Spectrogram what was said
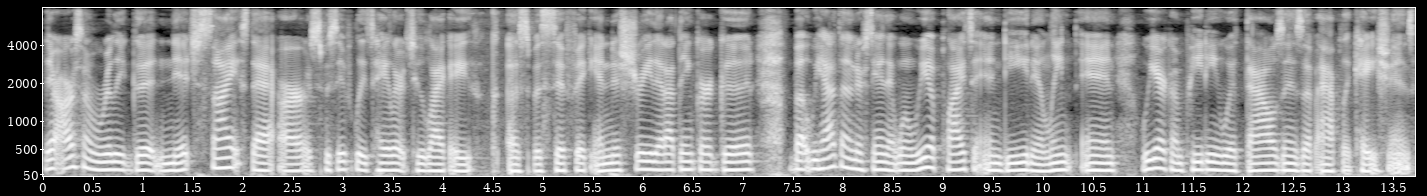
there are some really good niche sites that are specifically tailored to like a, a specific industry that I think are good. But we have to understand that when we apply to Indeed and LinkedIn, we are competing with thousands of applications.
